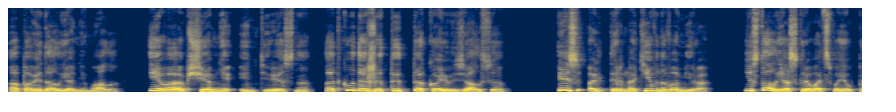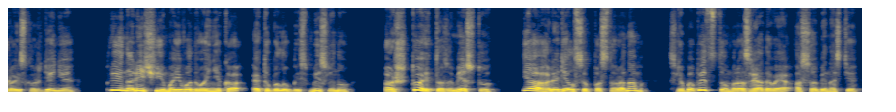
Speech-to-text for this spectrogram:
а повидал я немало. И вообще мне интересно, откуда же ты такой взялся? Из альтернативного мира. Не стал я скрывать свое происхождение. При наличии моего двойника это было бессмысленно. А что это за место? Я огляделся по сторонам, с любопытством разглядывая особенности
